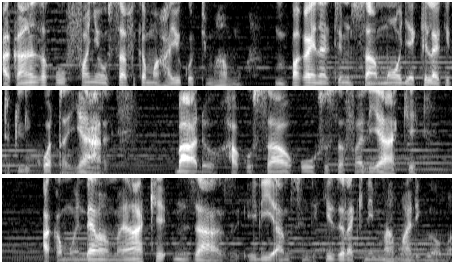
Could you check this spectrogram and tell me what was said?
akaanza kuufanya usafi kama hayuko timamu mpaka inatimu saa moja kila kitu kilikuwa tayari. Bado hakusahau kuhusu safari yake. Akamwendea mama yake mzazi ili amsindikize, lakini mama aligoma.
